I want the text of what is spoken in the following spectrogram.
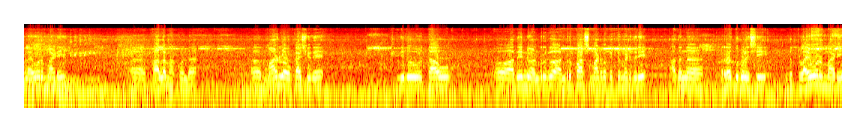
ಫ್ಲೈಓವರ್ ಮಾಡಿ ಕಾಲಮ್ ಹಾಕ್ಕೊಂಡು ಮಾಡಲು ಅವಕಾಶ ಇದೆ. ಇದು ತಾವು ಅದೇ ನೀವು ಅಂಡರ್ ಅಂಡರ್ ಪಾಸ್ ಮಾಡ್ಬೇಕಂತ ಮಾಡಿದಿರಿ. ಅದನ್ನು ರದ್ದುಗೊಳಿಸಿ, ಇದು ಫ್ಲೈಓವರ್ ಮಾಡಿ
